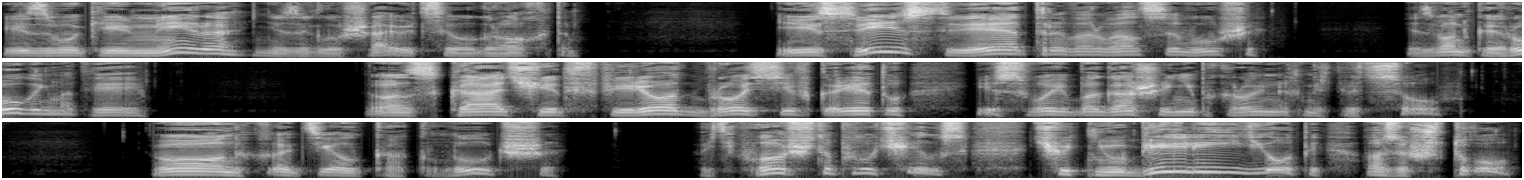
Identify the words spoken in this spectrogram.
и звуки мира не заглушаются его грохотом. И свист ветра ворвался в уши, и звонкая ругань Матвея. Он скачет вперед, бросив карету и свой багаж и непокройных мертвецов. Он хотел как лучше. Ведь вот что получилось. Чуть не убили идиоты. А за что?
